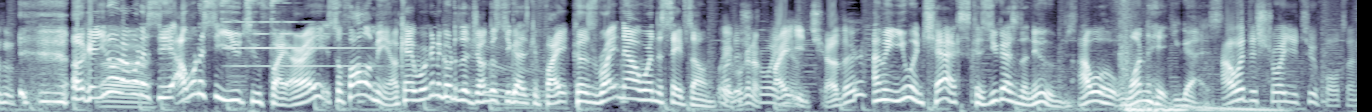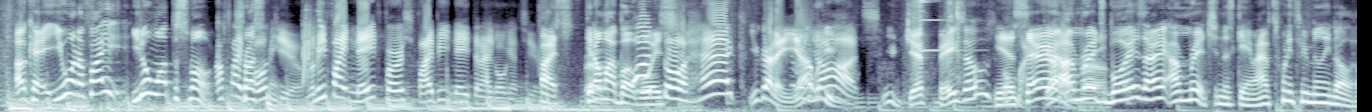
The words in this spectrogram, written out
okay, you know what I want to Uh. see? I want to see you two fight, all right? So follow me, okay? We're going to go to the jungle so you guys can fight because right now we're in the safe zone. Wait, I'll we're gonna fight him. each other? I mean, you and Chex because you guys are the noobs. I will one-hit you guys. I would destroy you too, Foltyn. Okay, you want to fight? You don't want the smoke. I'll fight Trust both me. you. Let me fight Nate first. If I beat Nate, then I go against you. All right, s- get on my boat, what boys. What the heck? You got a Look yacht? at What are yachts. You, you Jeff Bezos? Yes, oh my sir. God, I'm bro. rich, boys. All right, I'm rich in this game. I have $23 million. All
